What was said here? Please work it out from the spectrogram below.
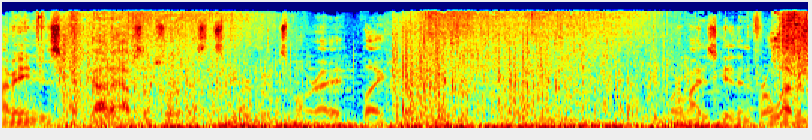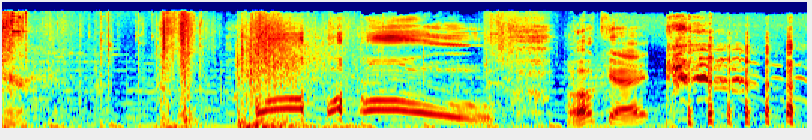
I mean, he's got to have some sort of instant speed removal spell, right? Like, or am I just getting in for 11 here? Oh, okay.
